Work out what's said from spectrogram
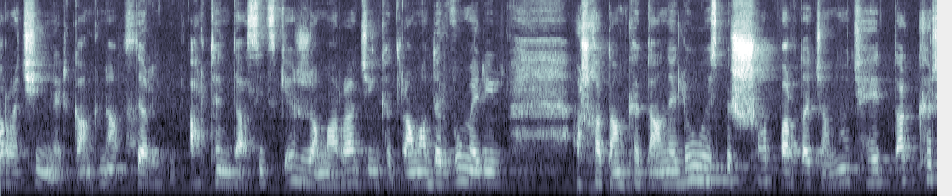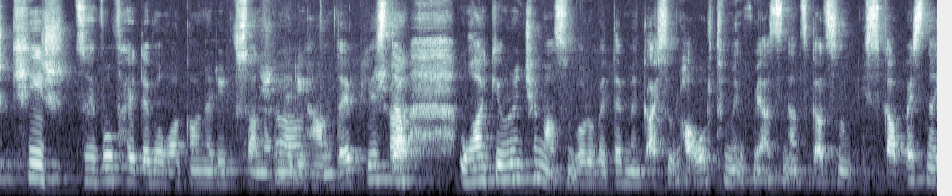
առաջինն էր կանգնած, դեռ արդեն դասից կես ժամ առաջ ինքը տրամադրվում էր իր աշխատանքը տանելու, այսպես շատ պարտաճանաչ հետաքրքիր ձևով հետևողական էր ուսանողների հանդեպ։ Ես դա ուղղակիորեն չեմ ասում, որովհետև մենք այսօր հաղորդում ենք միասին անցկացնում, իսկապես նա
